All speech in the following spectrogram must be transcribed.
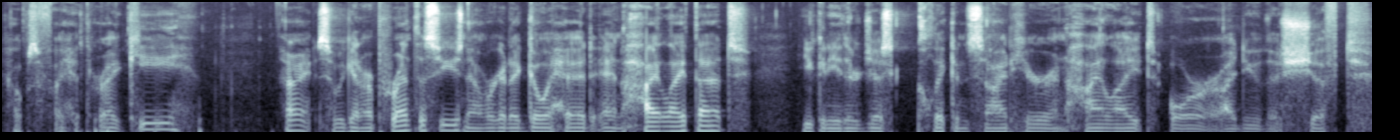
helps if I hit the right key. All right, so we got our parentheses. Now we're going to go ahead and highlight that. You can either just click inside here and highlight, or I do the shift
